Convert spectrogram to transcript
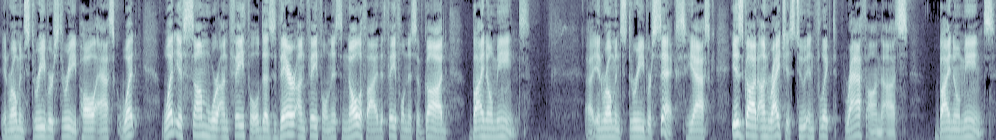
In Romans 3, verse 3, Paul asks, What, what if some were unfaithful? Does their unfaithfulness nullify the faithfulness of God? By no means. Uh, in Romans 3, verse 6, he asks, is God unrighteous to inflict wrath on us? By no means.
